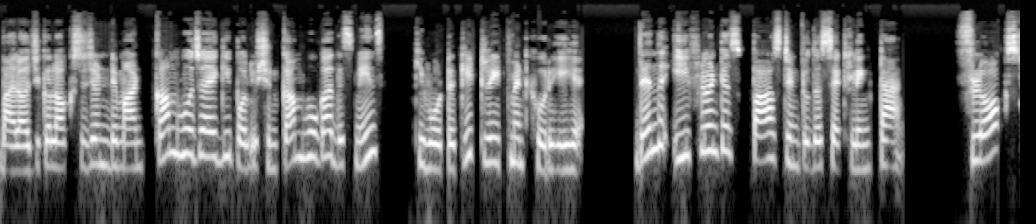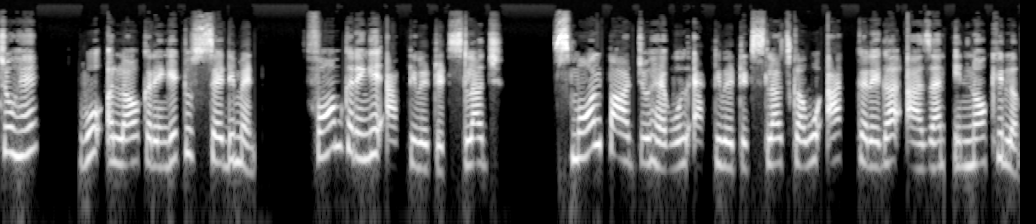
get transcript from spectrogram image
बायोलॉजिकल ऑक्सीजन डिमांड कम हो जाएगी पॉल्यूशन कम होगा दिस मीन्स कि वाटर की ट्रीटमेंट हो रही है. Then the effluent is passed into the settling tank flocs जो हैं, वो अलाउ करेंगे टू सेडिमेंट फॉर्म करेंगे एक्टिवेटेड स्लज स्मॉल पार्ट जो है वो एक्टिवेटेड स्लज का वो एक्ट करेगा एज एन इनोक्यूलम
